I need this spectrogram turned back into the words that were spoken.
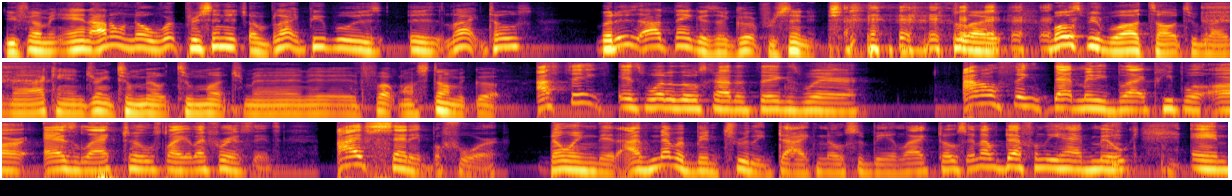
You feel me? And I don't know what percentage of black people is is lactose, but I think it's a good percentage. like most people I talk to, like man, I can't drink too milk too much, man. It, it fuck my stomach up. I think it's one of those kind of things where I don't think that many black people are as lactose. Like, like for instance, I've said it before, knowing that I've never been truly diagnosed with being lactose, and I've definitely had milk. And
